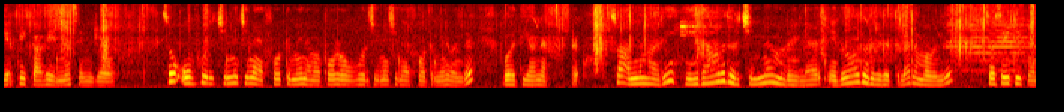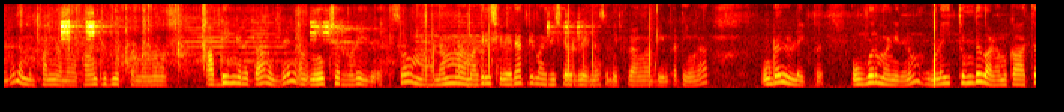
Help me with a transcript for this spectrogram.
இயற்கைக்காக என்ன செஞ்சோம்? ஸோ ஒவ்வொரு சின்ன சின்ன எஃபோர்ட்டுமே நம்ம போடுற ஒவ்வொரு சின்ன சின்ன எஃபோர்ட்டுமே வந்து வேர்த்தியான எஃபோர்ட்டு ஸோ அந்த மாதிரி ஏதாவது ஒரு சின்ன முறையில் ஏதாவது ஒரு விதத்தில் நம்ம வந்து சொசைட்டிக்கு வந்து நம்ம பண்ணணும் கான்ட்ரிபியூட் பண்ணணும். அப்படிங்கிறது தான் வந்து நம் நேச்சரோட இது. ஸோ ம நம்ம மகரிஷி வேதாத்ரி மகரிஷி அவர்கள் என்ன சொல்லியிருக்கிறாங்க அப்படின்னு பார்த்தீங்கன்னா உடல் உழைப்பு. ஒவ்வொரு மனிதனும் உழைத்துண்டு வளம் காத்து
